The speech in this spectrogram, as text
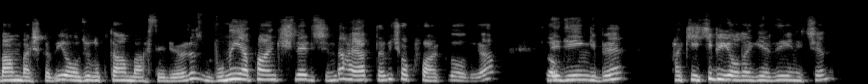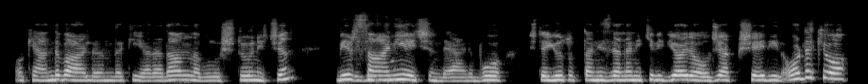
bambaşka bir yolculuktan bahsediyoruz. Bunu yapan kişiler için de hayat tabii çok farklı oluyor. Çok. Dediğin gibi hakiki bir yola girdiğin için o kendi varlığındaki yaradanla buluştuğun için bir Hı-hı. saniye içinde yani bu işte YouTube'dan izlenen iki videoyla olacak bir şey değil. Oradaki o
